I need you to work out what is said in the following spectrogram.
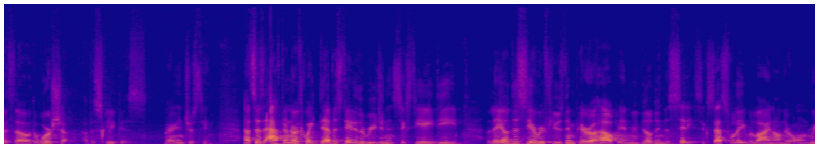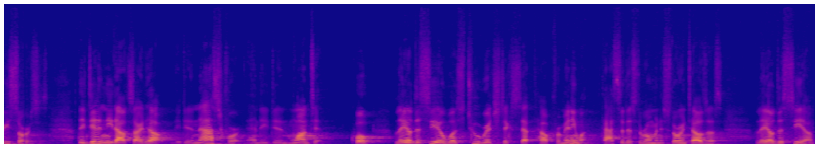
with uh, the worship of Asclepius. Very interesting. Now it says, after an earthquake devastated the region in 60 AD, Laodicea refused imperial help in rebuilding the city, successfully relying on their own resources. They didn't need outside help. They didn't ask for it, and they didn't want it. Quote, Laodicea was too rich to accept help from anyone. Tacitus, the Roman historian, tells us Laodicea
